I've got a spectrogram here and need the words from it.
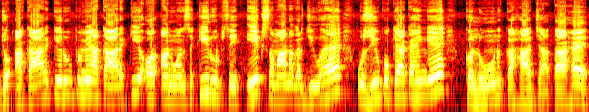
जो आकार के रूप में, आकार की और अनुवंशिकी रूप से एक समान अगर जीव है, उस जीव को क्या कहेंगे? कलोन कहा जाता है।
